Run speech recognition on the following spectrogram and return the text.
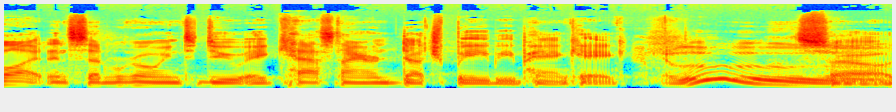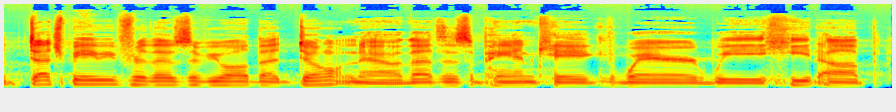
but instead we're going to do a cast iron Dutch baby pancake. ooh, So Dutch baby, for those of you all that don't know, that is a pancake where we heat up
